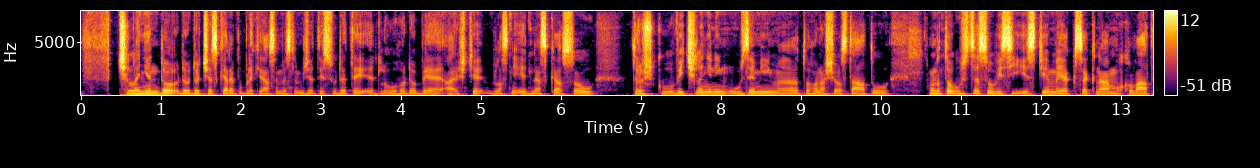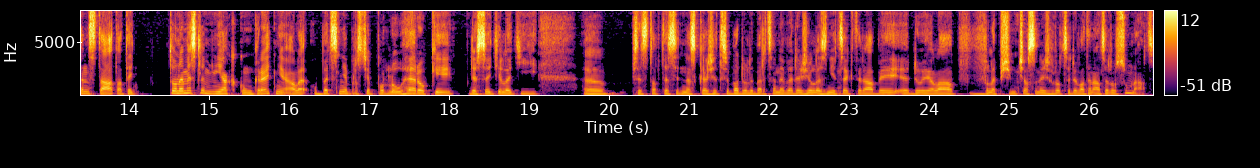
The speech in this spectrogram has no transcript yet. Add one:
včleněn do, do, do České republiky. Já si myslím, že ty sudety dlouhodobě a ještě vlastně i dneska jsou trošku vyčleněným územím eh, toho našeho státu. Ono to úzce souvisí i s tím, jak se k nám chová ten stát a teď to nemyslím nijak konkrétně, ale obecně prostě po dlouhé roky, desetiletí, eh, Představte si dneska, že třeba do Liberce nevede železnice, která by dojela v lepším čase než v roce 1918.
